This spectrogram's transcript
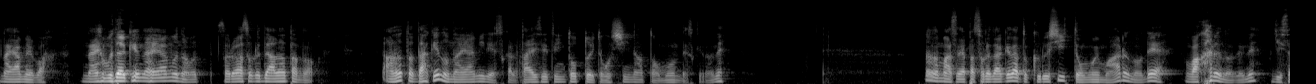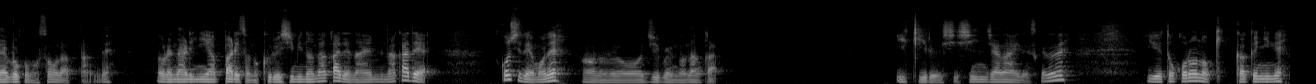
悩めば。悩むだけ悩むのそれはそれであなたのあなただけの悩みですから大切に取っといてほしいなと思うんですけどね。ただまあやっぱそれだけだと苦しいって思いもあるので分かるのでね実際僕もそうだったんでそれなりにやっぱりその苦しみの中で悩む中で少しでもねあの自分のなんか生きる指針じゃないですけどねいうところのきっかけにね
